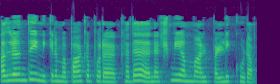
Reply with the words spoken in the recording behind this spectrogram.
அதுலேருந்து இன்றைக்கி நம்ம பார்க்க போகிற கதை லக்ஷ்மி அம்மாள் பள்ளிக்கூடம்.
